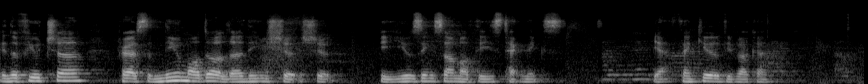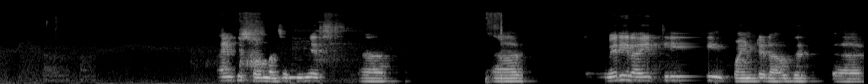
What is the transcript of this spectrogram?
in the future, perhaps the new model of learning should, should be using some of these techniques. Yeah, thank you, Divakar. Thank you so much. Yes, uh, uh, very rightly pointed out that uh,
